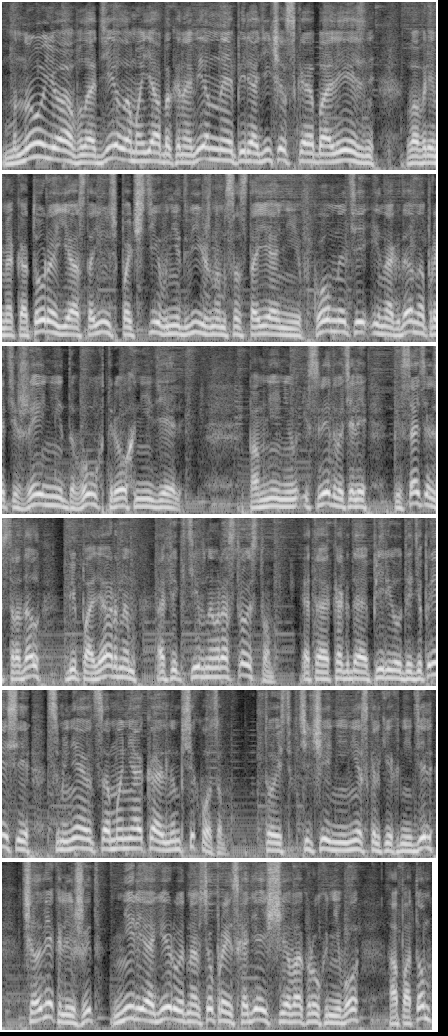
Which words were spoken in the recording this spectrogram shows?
Мною овладела моя обыкновенная периодическая болезнь, во время которой я остаюсь почти в недвижном состоянии в комнате иногда на протяжении двух-трех недель. По мнению исследователей, писатель страдал биполярным аффективным расстройством. Это когда периоды депрессии сменяются маниакальным психозом. То есть в течение нескольких недель человек лежит, не реагирует на все происходящее вокруг него, а потом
